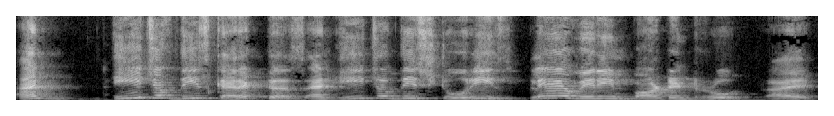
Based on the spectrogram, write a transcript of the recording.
And each of these characters and each of these stories play a very important role right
